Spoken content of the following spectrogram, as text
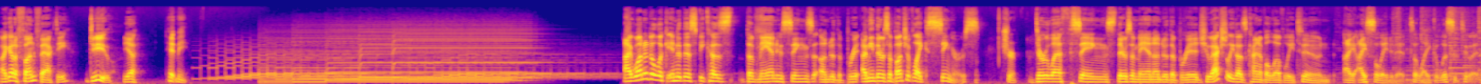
I got a fun facty. Do you Yeah. hit me? I wanted to look into this because the man who sings under the bridge. I mean, there's a bunch of like singers. Sure. Derleth sings There's a Man Under the Bridge who actually does kind of a lovely tune. I isolated it to like listen to it.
